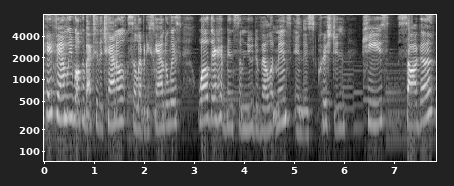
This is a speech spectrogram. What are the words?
Hey family, welcome back to the channel, Celebrity ScandaLust. Well, there have been some new developments in this Christian Keyes saga.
